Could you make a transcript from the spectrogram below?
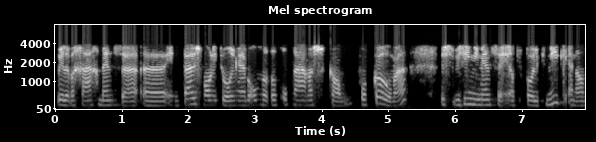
willen we graag mensen uh, in thuismonitoring hebben, omdat dat opnames kan voorkomen. Dus we zien die mensen op de polykliniek en dan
